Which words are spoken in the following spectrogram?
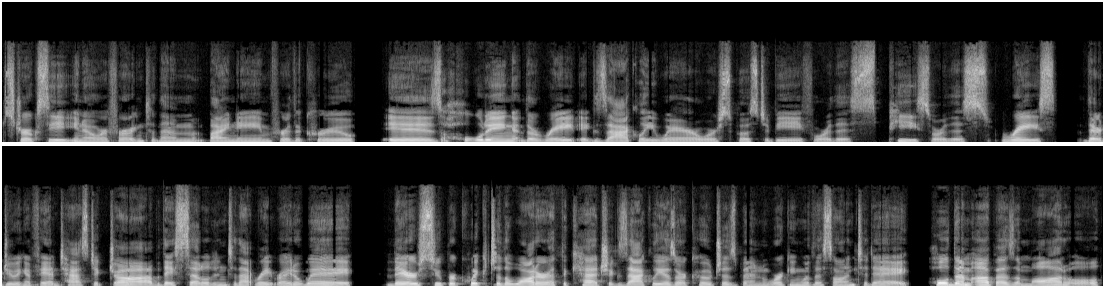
stroke seat, you know, referring to them by name for the crew is holding the rate exactly where we're supposed to be for this piece or this race. They're doing a fantastic job. They settled into that rate right away. They're super quick to the water at the catch, exactly as our coach has been working with us on today. Hold them up as a model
